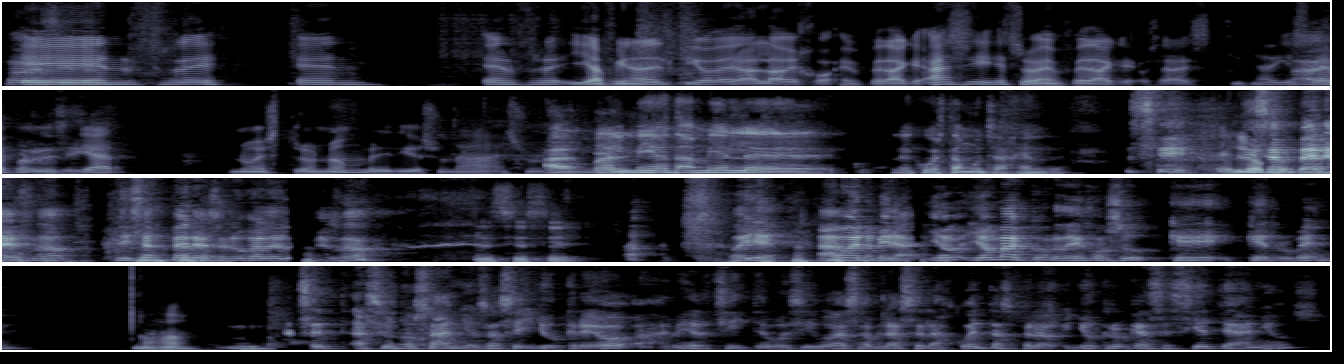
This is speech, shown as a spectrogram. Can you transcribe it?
en, y al final el tío de al lado dijo, Enfedaque. Ah, sí, eso, Enfedaque. O sea, es que nadie sabe pobrecilla. pronunciar nuestro nombre, tío. Es una. Es un A- mal. el mío también le, le cuesta a mucha gente. Sí, El dicen López. Pérez, ¿no? Dicen Pérez en lugar de López, ¿no? Sí, sí, sí. Oye, ah, bueno, mira, yo, yo me acordé, Josu, que, que Rubén, Ajá. hace, hace unos años, hace, yo creo, a ver si, te, voy- si voy a saber hacer las cuentas, pero yo creo que hace siete años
